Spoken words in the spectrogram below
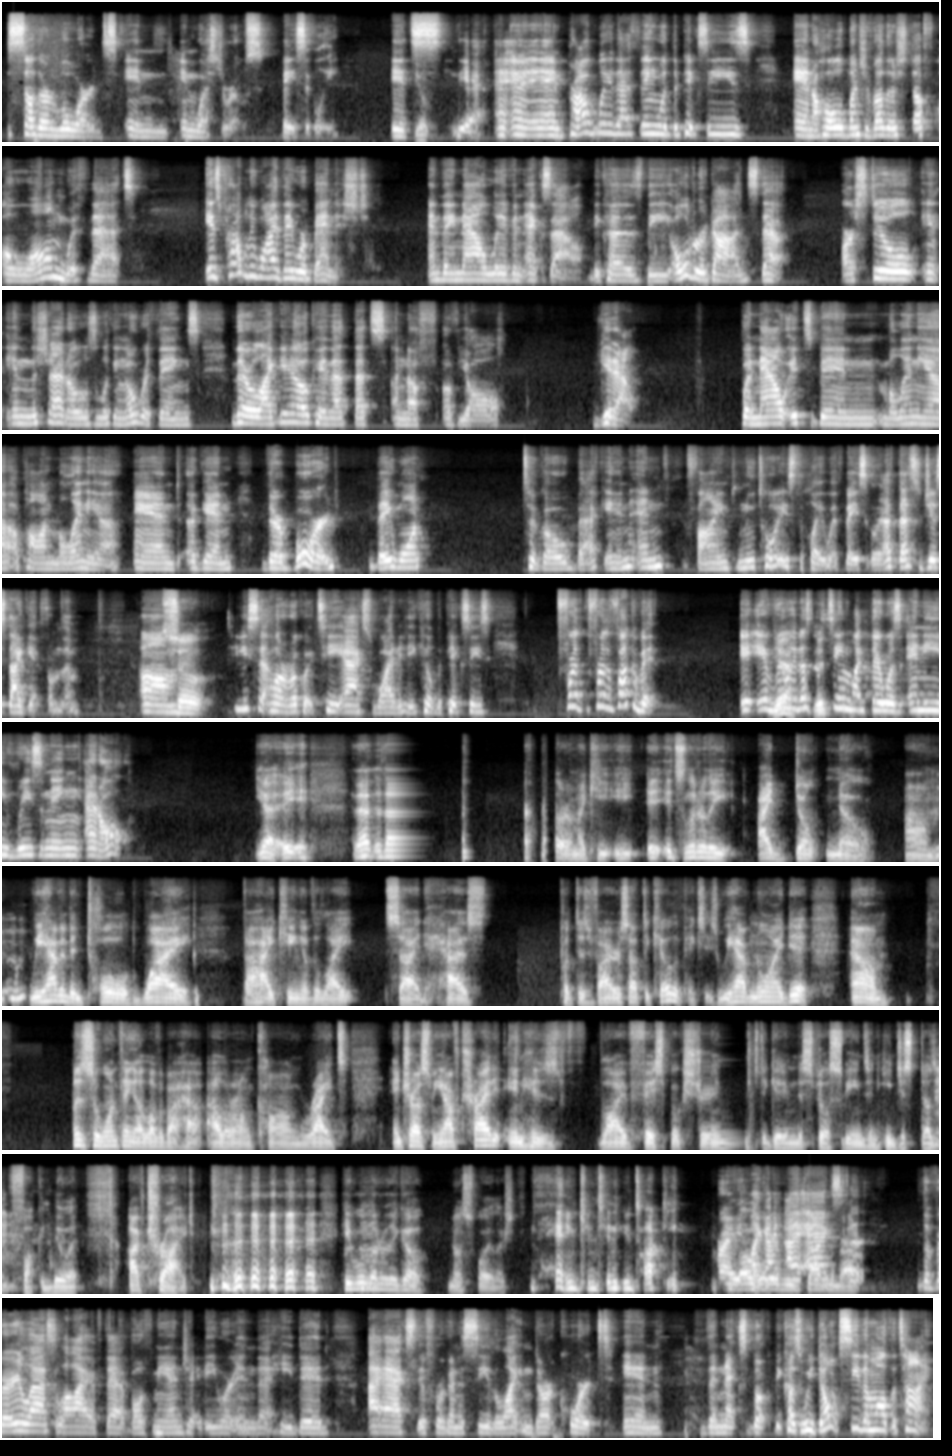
southern lords in in Westeros. Basically, it's yep. yeah, and, and probably that thing with the pixies and a whole bunch of other stuff along with that is probably why they were banished and they now live in exile because the older gods that are still in, in the shadows looking over things they're like yeah okay that that's enough of y'all. Get out. But now it's been millennia upon millennia and again they're bored. They want to go back in and find new toys to play with basically. That, that's just i get from them. Um so T said, hold on real quick. T asks, why did he kill the Pixies? For for the fuck of it. It, it really yeah, doesn't seem like there was any reasoning at all. Yeah, it, that that I'm like he, he it's literally I don't know. Um, mm-hmm. we haven't been told why the High King of the Light side has put this virus out to kill the Pixies. We have no idea. Um, this is the one thing I love about how Aleron Kong writes and trust me, I've tried in his live Facebook streams to get him to spill some beans, and he just doesn't fucking do it. I've tried. he will mm-hmm. literally go, no spoilers, and continue talking. Right. Like I, I asked the, the very last live that both me and JD were in that he did. I asked if we're going to see the light and dark court in the next book because we don't see them all the time.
